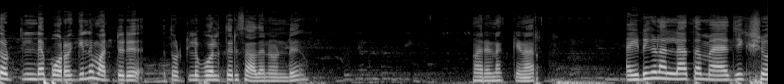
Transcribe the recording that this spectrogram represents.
തൊട്ടിലിന്റെ പുറകിൽ മറ്റൊരു തൊട്ടിൽ പോലത്തെ ഒരു സാധനമുണ്ട്. മരണക്കിണർ. ഐഡുകളല്ലാത്ത മാജിക് ഷോ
